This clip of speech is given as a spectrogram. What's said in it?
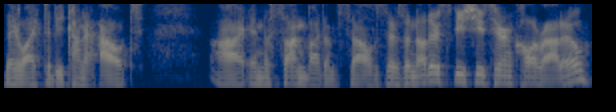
they like to be kind of out uh, in the sun by themselves. There's another species here in Colorado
